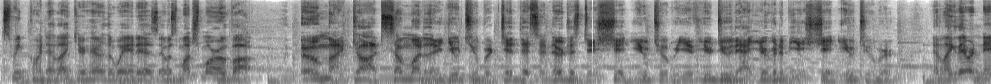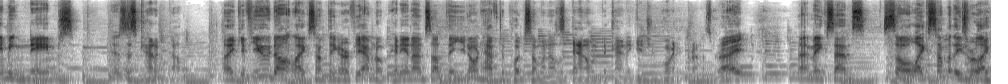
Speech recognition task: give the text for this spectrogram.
SwingPoynt, I like your hair the way it is. It was much more of a, Oh my god, some other YouTuber did this and they're just a shit YouTuber. If you do that, you're gonna be a shit YouTuber. And like they were naming names. This is kind of dumb. Like if you don't like something or if you have an opinion on something, you don't have to put someone else down to kind of get your point across, right? That makes sense. So like some of these were like,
